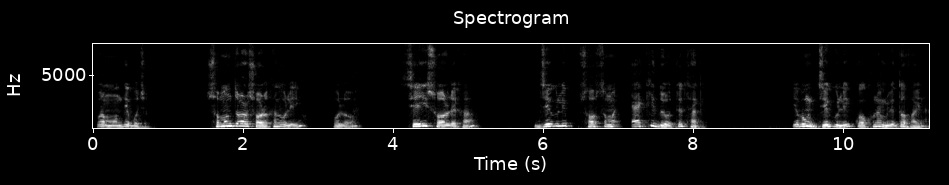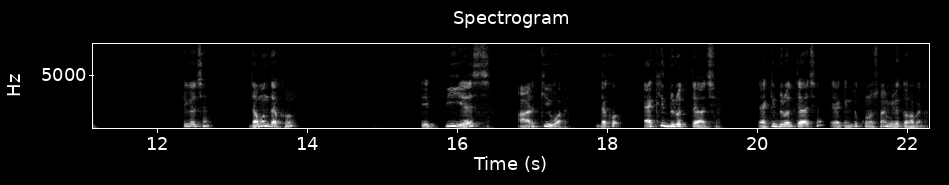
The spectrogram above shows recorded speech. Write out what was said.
তোমরা মন দিয়ে বোঝো। সমান্তরাল সরলরেখাগুলি হলো সেই সরলরেখা যেগুলি সবসময় একই দূরত্বে থাকে এবং যেগুলি কখনো মিলিত হয় না। ঠিক আছে? যেমন দেখো, এই পিএস আর কিউআর দেখো, একই দূরত্বে আছে। একই দূরত্বে আছে এরা কিন্তু কোনো সময় মিলিত হবে না।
